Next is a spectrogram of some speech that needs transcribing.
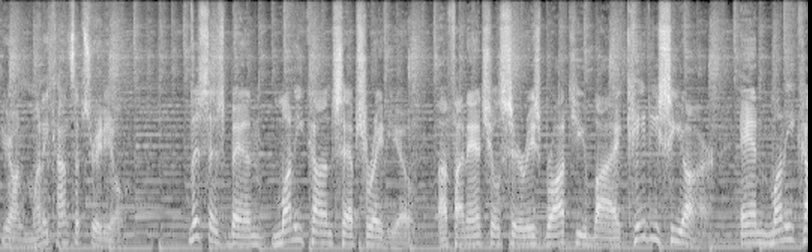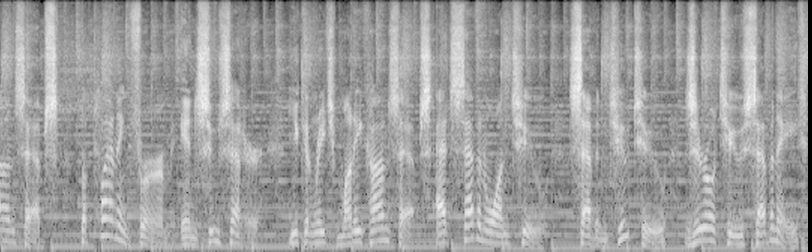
here on Money Concepts Radio. This has been Money Concepts Radio, a financial series brought to you by KDCR and Money Concepts, the planning firm in Sioux Center. You can reach Money Concepts at 712 722 0278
